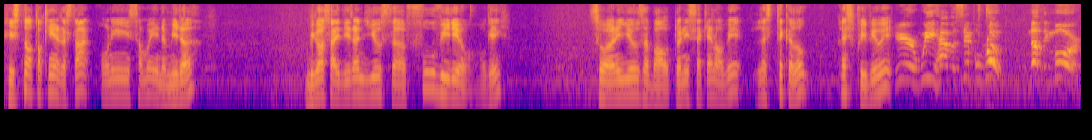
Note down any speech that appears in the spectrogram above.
He's not talking at the start only somewhere in the middle. Because I didn't use the full video okay? So I only use about 20 seconds of it. Let's take a look. Let's preview it. Here we have a simple rope, nothing more,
